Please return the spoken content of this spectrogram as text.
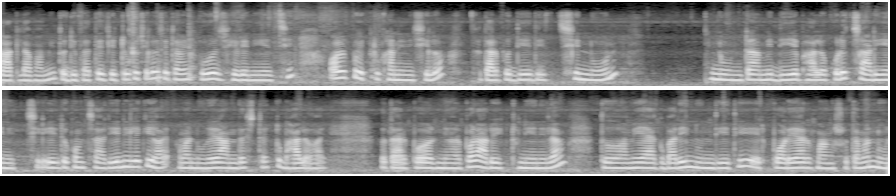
কাটলাম আমি, তো ডিবাতে যেটুকু ছিল সেটা আমি পুরো ঝেড়ে নিয়েছি, অল্প একটুখানি ছিল। তারপর দিয়ে দিচ্ছি নুন নুনটা আমি দিয়ে ভালো করে চাড়িয়ে নিচ্ছি। এইরকম চাড়িয়ে নিলে কি হয়? আমার নুনের আন্দাজটা একটু ভালো হয়। তো তারপর নেওয়ার পর আরও একটু নিয়ে নিলাম। তো আমি একবারই নুন দিয়ে দিই, এরপরে আর মাংসতে আমার নুন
